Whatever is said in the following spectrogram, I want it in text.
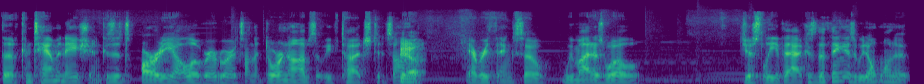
the contamination because it's already all over everywhere. It's on the doorknobs that we've touched. It's on Yeah. everything. So we might as well just leave that because the thing is, we don't want to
